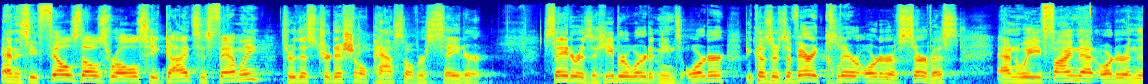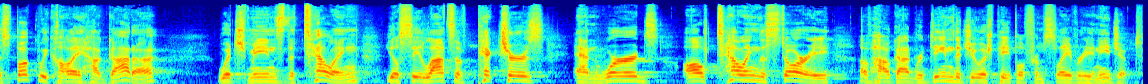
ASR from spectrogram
And as he fills those roles, he guides his family through this traditional Passover Seder. Seder is a Hebrew word, it means order, because there's a very clear order of service. And we find that order in this book we call a Haggadah, which means the telling. You'll see lots of pictures and words all telling the story of how God redeemed the Jewish people from slavery in Egypt.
